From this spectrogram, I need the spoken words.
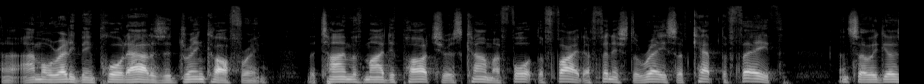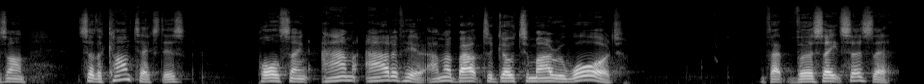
Uh, I'm already being poured out as a drink offering. The time of my departure has come. I've fought the fight. I've finished the race. I've kept the faith. And so he goes on. So the context is Paul saying, I'm out of here. I'm about to go to my reward. In fact, verse 8 says that,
